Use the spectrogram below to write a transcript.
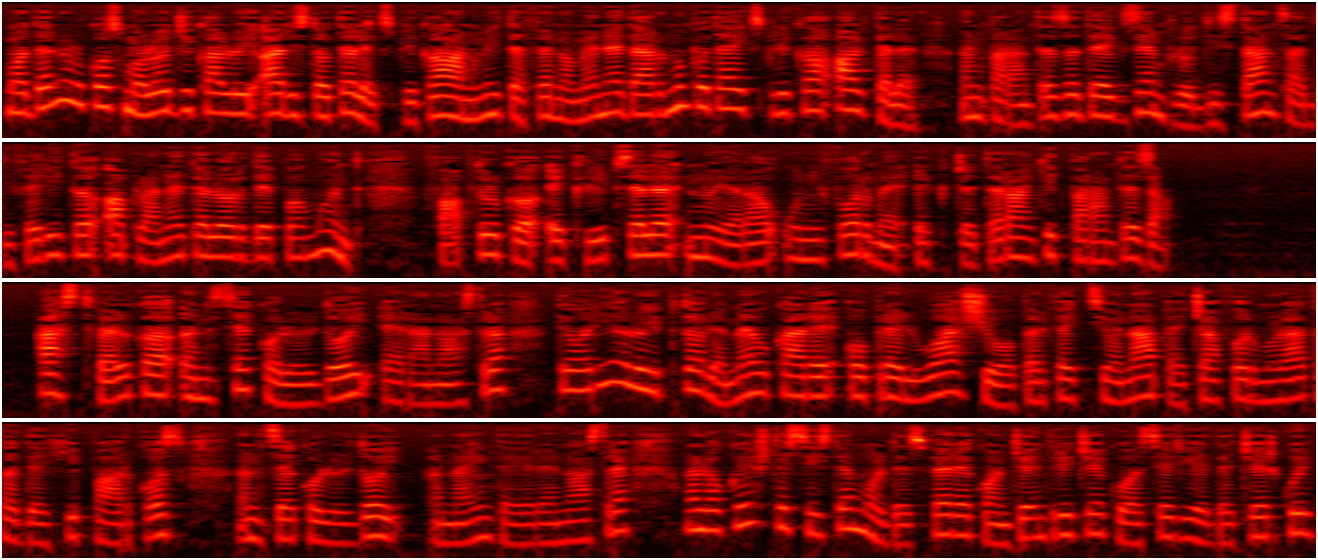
Modelul cosmologic al lui Aristotel explica anumite fenomene, dar nu putea explica altele, în paranteză de exemplu, distanța diferită a planetelor de pământ, faptul că eclipsele nu erau uniforme, etc., închid paranteza. Astfel că, în secolul II era noastră, teoria lui Ptolemeu, care o prelua și o perfecționa pe cea formulată de Hipparcos în secolul II înaintea erei noastre, înlocuiește sistemul de sfere concentrice cu o serie de cercuri,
